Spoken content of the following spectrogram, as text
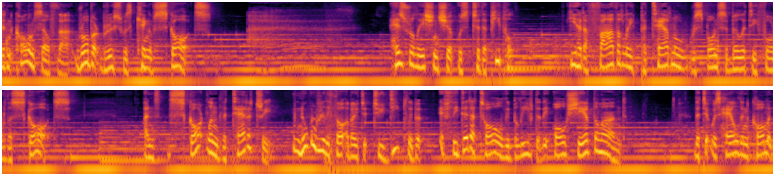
didn't call himself that. Robert Bruce was King of Scots. Ah. His relationship was to the people. He had a fatherly, paternal responsibility for the Scots. And Scotland, the territory, no one really thought about it too deeply, but if they did at all, they believed that they all shared the land, that it was held in common.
